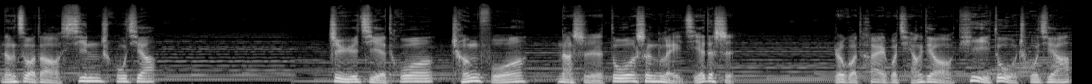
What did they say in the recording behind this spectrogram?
能做到心出家。至于解脱成佛，那是多生累劫的事。如果太过强调剃度出家，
